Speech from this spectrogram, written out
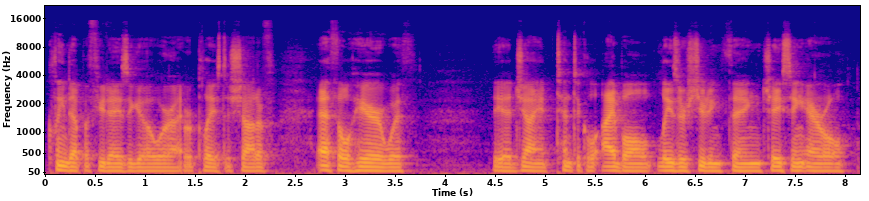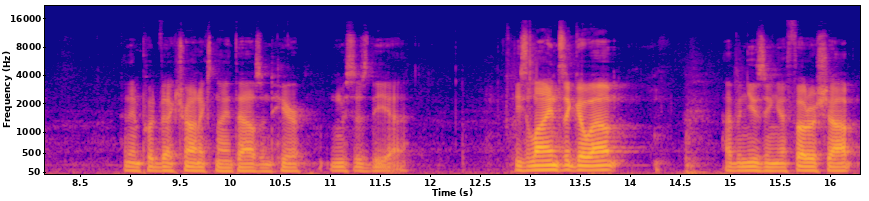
cleaned up a few days ago, where I replaced a shot of Ethel here with the uh, giant tentacle eyeball laser shooting thing chasing Errol, and then put Vectronix 9000 here. And this is the uh, these lines that go out. I've been using a Photoshop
